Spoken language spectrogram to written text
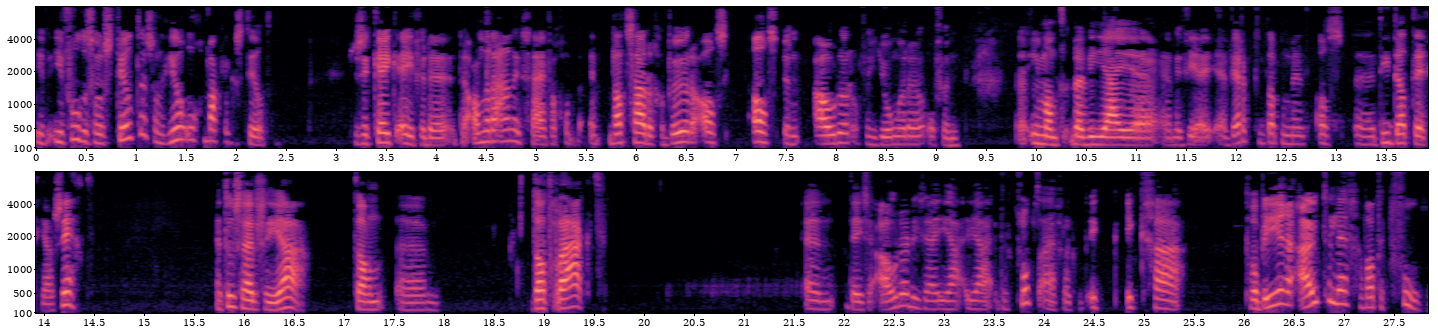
je voelde zo'n stilte, zo'n heel ongemakkelijke stilte. Dus ik keek even de, de andere aan. Ik zei van, God, wat zou er gebeuren als, als een ouder of een jongere of een, uh, iemand bij wie jij, uh, met wie jij werkt op dat moment, als die dat tegen jou zegt? En toen zeiden ze ja, dan um, dat raakt. En deze ouder die zei ja, ja, dat klopt eigenlijk. Want ik, ik ga proberen uit te leggen wat ik voel.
